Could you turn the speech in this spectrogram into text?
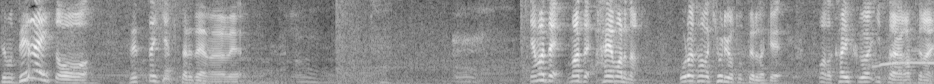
でも出ないと絶対キャッチされたよなあれ。いや待て待て早まるな。俺はただ距離を取ってるだけ。まだ回復が一切上がってない。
